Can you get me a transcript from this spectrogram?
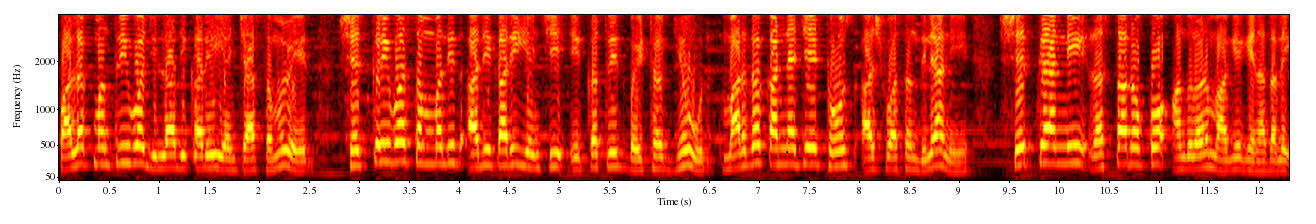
पालकमंत्री व जिल्हाधिकारी यांच्या समवेत शेतकरी व संबंधित अधिकारी यांची एकत्रित बैठक घेऊन मार्ग काढण्याचे ठोस आश्वासन दिल्याने शेतकऱ्यांनी रस्ता रोको आंदोलन मागे घेण्यात आले.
